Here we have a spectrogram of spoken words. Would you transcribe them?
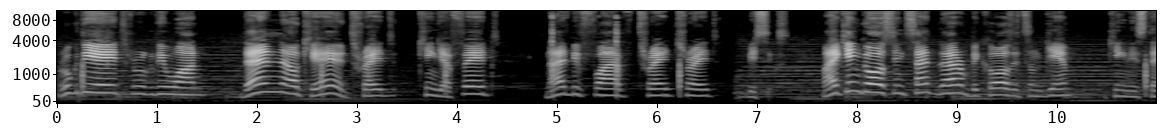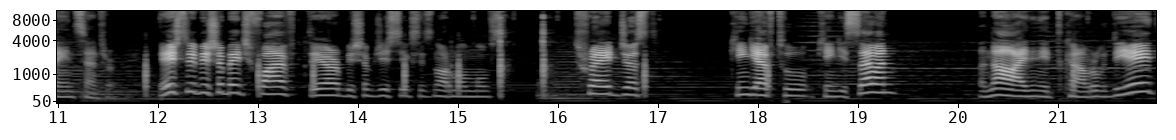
rook d8, rook d1. Then, okay, trade king f8, Knight b5, trade, trade, b6. My king goes in center because it's on game. King needs stay in center. h3, bishop h5, there, bishop g6, it's normal moves. Trade just king f2, king e7. And now I need to come rook d8.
